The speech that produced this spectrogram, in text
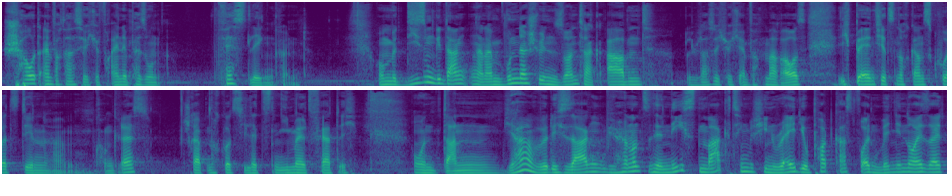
schaut einfach, dass ihr euch auf eine Person festlegen könnt. Und mit diesem Gedanken an einem wunderschönen Sonntagabend lasse ich euch einfach mal raus. Ich beende jetzt noch ganz kurz den ähm, Kongress. schreibe noch kurz die letzten E-Mails fertig. Und dann, ja, würde ich sagen, wir hören uns in den nächsten Marketing Machine Radio Podcast Folgen. Wenn ihr neu seid,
